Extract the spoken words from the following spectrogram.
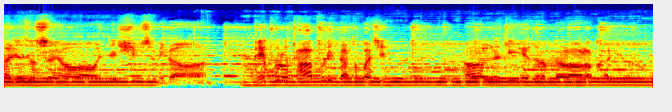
이름이 알려졌어요. 이제 쉽습니다. 100%다 풀린다 똑같이. 알레디에 그럼 나라 알락하며.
